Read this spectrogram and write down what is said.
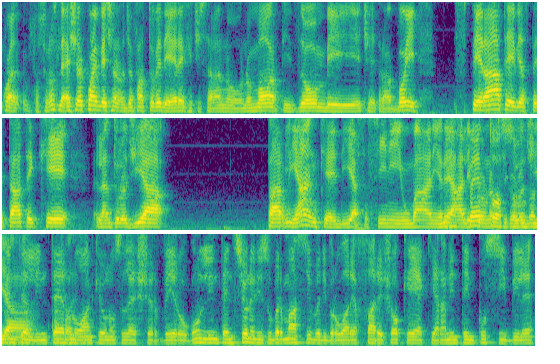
qua- fosse uno slasher, qua invece hanno già fatto vedere che ci saranno non morti, zombie, eccetera. Voi sperate e vi aspettate che l'antologia parli anche di assassini umani Mi reali con una psicologia all'interno anche uno slasher vero, con l'intenzione di Supermassive di provare a fare ciò che è chiaramente impossibile,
